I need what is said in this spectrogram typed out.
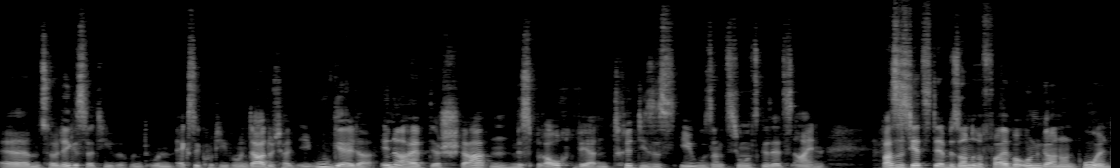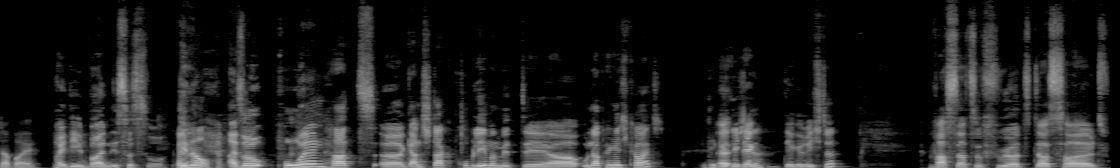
ähm, zur Legislative und, und Exekutive und dadurch halt EU-Gelder innerhalb der Staaten missbraucht werden, tritt dieses EU-Sanktionsgesetz ein. Was ist jetzt der besondere Fall bei Ungarn und Polen dabei? Bei den beiden ist es so. Genau. Also Polen hat äh, ganz starke Probleme mit der Unabhängigkeit Der äh, Gerichte? der, der Gerichte. Was dazu führt, dass halt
